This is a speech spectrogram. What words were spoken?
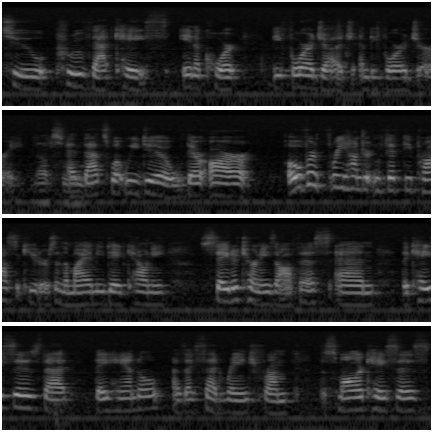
to prove that case in a court before a judge and before a jury. Absolutely. And that's what we do. There are over 350 prosecutors in the Miami Dade County State Attorney's Office, and the cases that they handle, as I said, range from the smaller cases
